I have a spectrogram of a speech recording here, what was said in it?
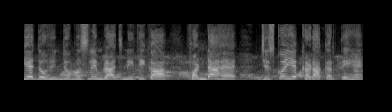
ये दो हिंदू मुस्लिम राजनीति का फंडा है जिसको ये खड़ा करते हैं।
